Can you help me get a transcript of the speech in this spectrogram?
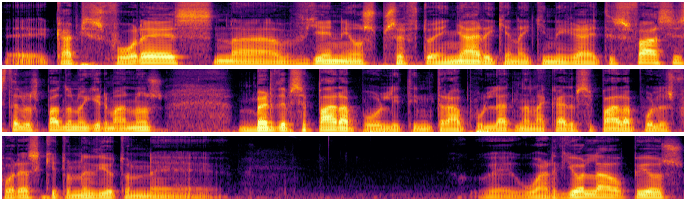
ε, κάποιες φορές να βγαίνει ως ψευτοενιάρι και να κυνηγάει τις φάσεις. Τέλος πάντων ο Γερμανός μπέρδεψε πάρα πολύ την τράπουλα, την ανακάτεψε πάρα πολλές φορές και τον ίδιο τον ε, Γουαρδιόλα, ο οποίος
